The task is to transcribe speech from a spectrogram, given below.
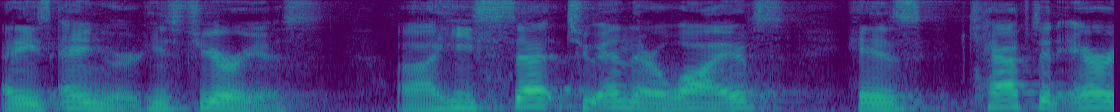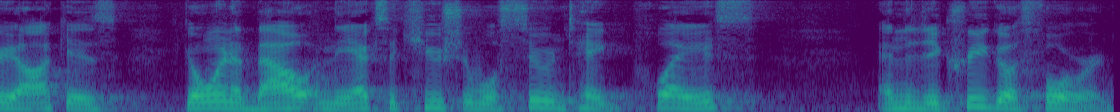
and he's angered, he's furious. Uh, he's set to end their lives. His captain Arioch is going about, and the execution will soon take place. And the decree goes forward.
